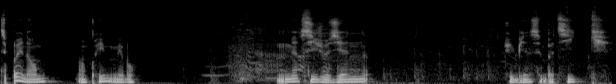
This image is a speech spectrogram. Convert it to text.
C'est pas énorme en prime, mais bon. Merci Josiane. Tu es bien sympathique.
